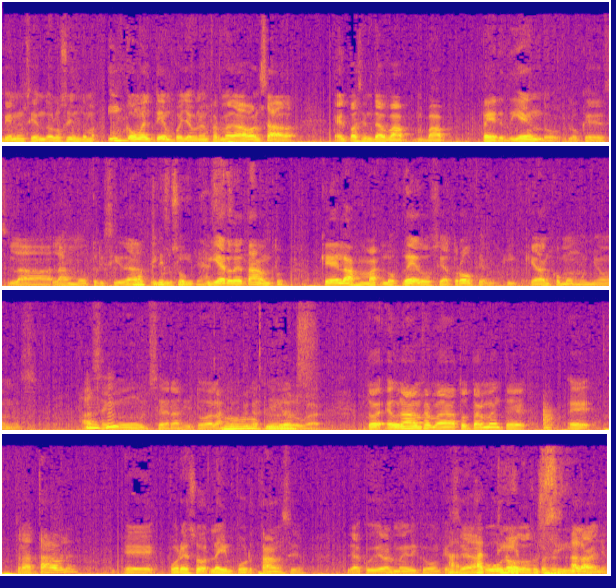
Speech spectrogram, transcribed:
vienen siendo los síntomas. Y con el tiempo, ya una enfermedad avanzada, el paciente va, va perdiendo lo que es la, motricidad, incluso pierde tanto que las, los dedos se atrofian y quedan como muñones, hacen úlceras y todas las oh, complicaciones del lugar. Entonces, es una enfermedad totalmente eh, tratable, eh, por eso la importancia de acudir al médico, aunque sea uno o dos veces al año,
